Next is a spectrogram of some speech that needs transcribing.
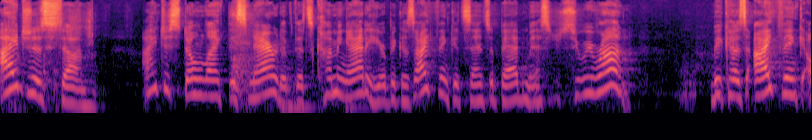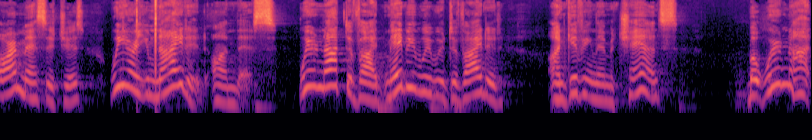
I just, um, I just don't like this narrative that's coming out of here because I think it sends a bad message to Iran. Because I think our message is we are united on this. We're not divided. Maybe we were divided on giving them a chance, but we're not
